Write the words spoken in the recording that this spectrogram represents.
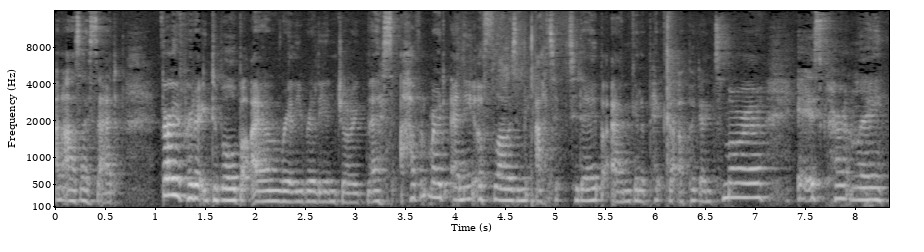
And as I said very predictable, but I am really, really enjoying this. I haven't read any of Flowers in the Attic today, but I am going to pick that up again tomorrow. It is currently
